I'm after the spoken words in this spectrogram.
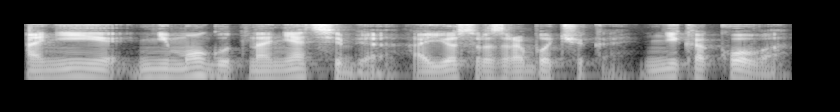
они не могут нанять себе iOS-разработчика никакого.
